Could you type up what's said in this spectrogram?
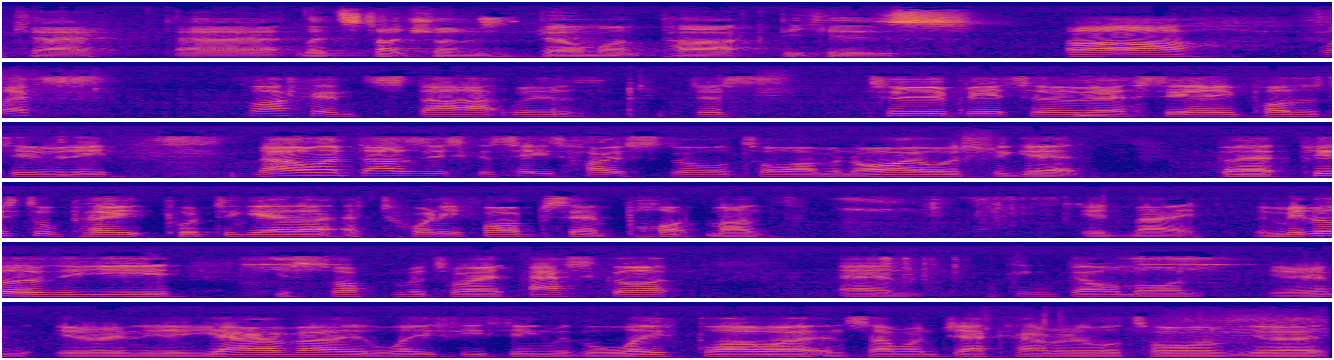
Okay, uh, let's touch on Belmont Park because Oh, let's fucking start with just two bits of outstanding positivity. No one does this because he's hosting all the time, and I always forget. But Pistol Pete put together a 25% pot month in May. The middle of the year, you're swapping between Ascot and fucking Belmont. You're in, you're in the Yarra Valley leafy thing with a leaf blower and someone jackhammering all the time. You know,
